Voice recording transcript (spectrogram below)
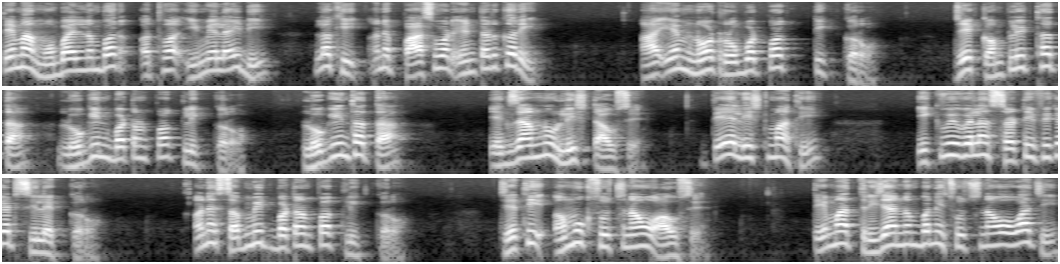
તેમાં મોબાઈલ નંબર અથવા ઈમેલ આઈડી લખી અને પાસવર્ડ એન્ટર કરી આઈ એમ નોટ રોબોટ પર ટિક કરો. જે કમ્પ્લીટ થતાં લોગિન બટન પર ક્લિક કરો. લોગિન થતાં એક્ઝામનું લિસ્ટ આવશે. તે લિસ્ટમાંથી ઇક્વિવેલન્સ સર્ટિફિકેટ સિલેક્ટ કરો અને સબમિટ બટન પર ક્લિક કરો. જેથી અમુક સૂચનાઓ આવશે. તેમાં ત્રીજા નંબરની સૂચનાઓ વાંચી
